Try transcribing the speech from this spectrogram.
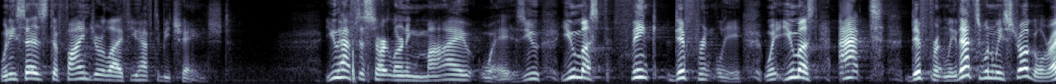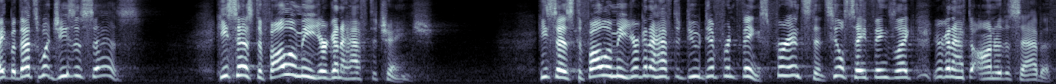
when he says to find your life, you have to be changed. You have to start learning my ways. You, you must think differently. You must act differently. That's when we struggle, right? But that's what Jesus says. He says to follow me, you're going to have to change. He says to follow me, you're going to have to do different things. For instance, he'll say things like, you're going to have to honor the Sabbath.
